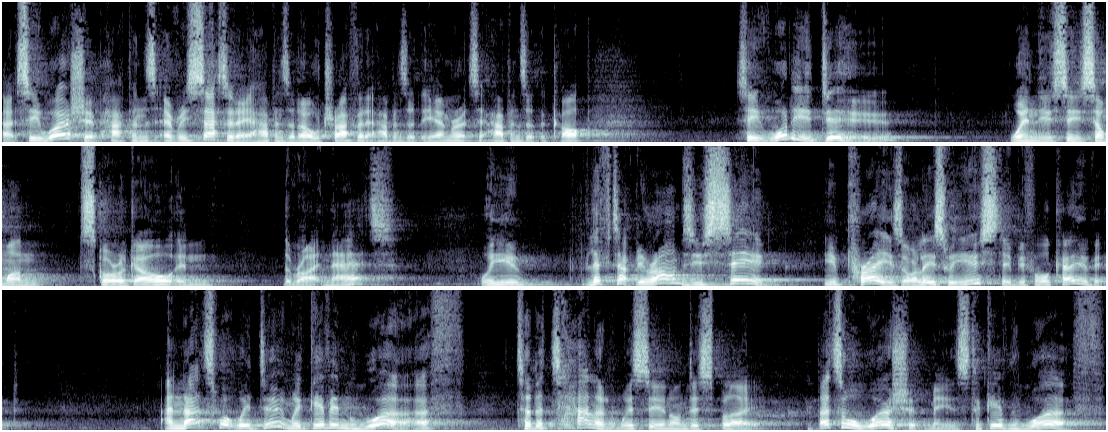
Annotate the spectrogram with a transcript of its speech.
Uh, see, worship happens every Saturday. It happens at Old Trafford, it happens at the Emirates, it happens at the Kop. See, what do you do when you see someone score a goal in the right net? Well, you lift up your arms, you sing, you praise, or at least we used to before COVID. And that's what we're doing. We're giving worth to the talent we're seeing on display. That's all worship means, to give worth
